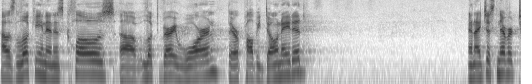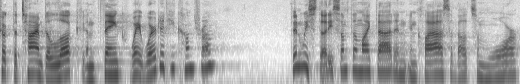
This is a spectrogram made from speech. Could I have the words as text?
I was looking, and his clothes uh, looked very worn. They were probably donated. And I just never took the time to look and think wait, where did he come from? Didn't we study something like that in, in class about some war?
